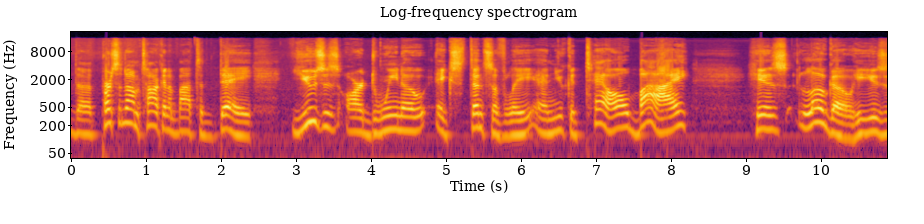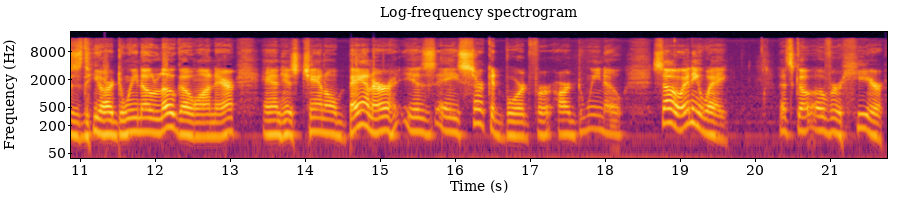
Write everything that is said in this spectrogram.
the person I'm talking about today uses Arduino extensively, and you could tell by his logo. He uses the Arduino logo on there, and his channel banner is a circuit board for Arduino. So, anyway, let's go over here.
